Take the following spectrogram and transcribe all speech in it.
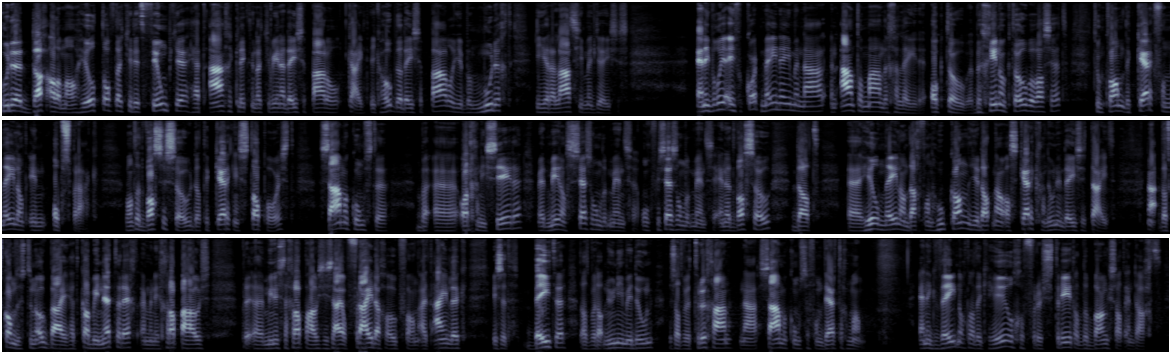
Goedendag allemaal. Heel tof dat je dit filmpje hebt aangeklikt en dat je weer naar deze parel kijkt. Ik hoop dat deze parel je bemoedigt in je relatie met Jezus. En ik wil je even kort meenemen naar een aantal maanden geleden, oktober. Begin oktober was het. Toen kwam de Kerk van Nederland in opspraak. Want het was dus zo dat de kerk in Staphorst samenkomsten uh, organiseerde met meer dan 600 mensen, ongeveer 600 mensen. En het was zo dat heel Nederland dacht van hoe kan je dat nou als kerk gaan doen in deze tijd? Nou, dat kwam dus toen ook bij het kabinet terecht en meneer Grappenhaus, uh, minister Grappenhaus, die zei op vrijdag ook van uiteindelijk is het beter dat we dat nu niet meer doen, dus dat we teruggaan naar samenkomsten van 30 man. En ik weet nog dat ik heel gefrustreerd op de bank zat en dacht,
